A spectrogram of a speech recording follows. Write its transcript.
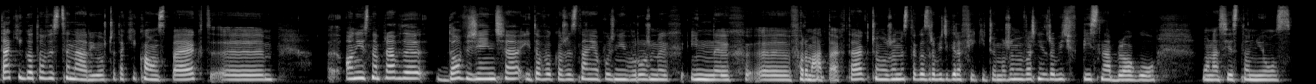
Taki gotowy scenariusz, czy taki konspekt, on jest naprawdę do wzięcia i do wykorzystania później w różnych innych y, formatach, tak? Czy możemy z tego zrobić grafiki, czy możemy właśnie zrobić wpis na blogu, u nas jest to news,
